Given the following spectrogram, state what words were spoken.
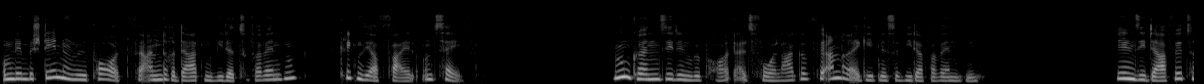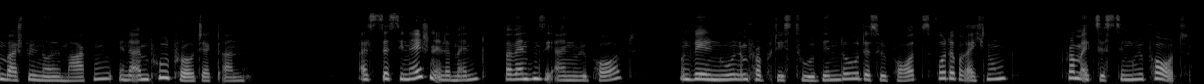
Um den bestehenden Report für andere Daten wiederzuverwenden, klicken Sie auf File und Save. Nun können Sie den Report als Vorlage für andere Ergebnisse wiederverwenden. Wählen Sie dafür zum Beispiel neue Marken in einem Pool Project an als Destination-Element verwenden Sie einen Report und wählen nun im Properties Tool Window des Reports vor der Berechnung From Existing Report.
